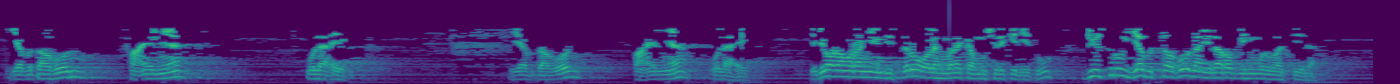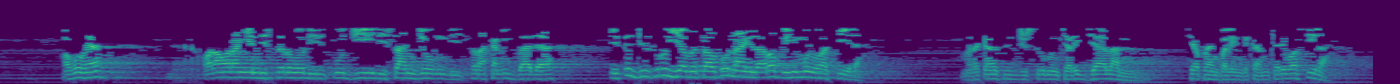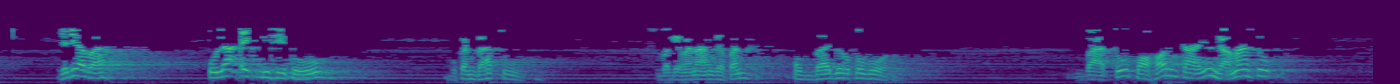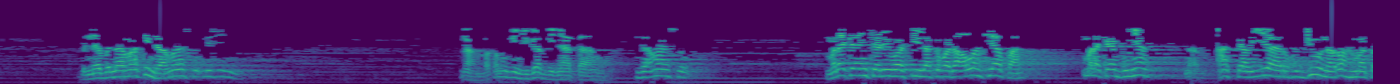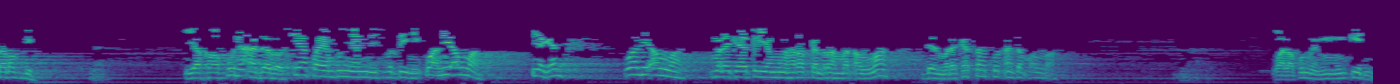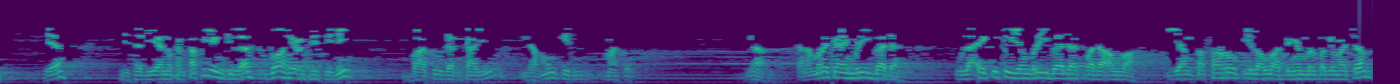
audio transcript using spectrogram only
Yabtahun fa'ilnya ulaik. Yabtahun fa'ilnya ulaik. Jadi orang-orang yang diseru oleh mereka musyrikin itu justru yabtahuna ila rabbihimul wasilah apa ya? Orang-orang yang diseru dipuji disanjung diserahkan ibadah itu justru yabtahuna ila rabbihimul wasilah mereka justru mencari jalan. Siapa yang paling dekat? Mencari wasilah. Jadi apa? Ulaik di situ bukan batu. Sebagaimana anggapan ubadul kubur. Batu, pohon, kayu nggak masuk. Benda-benda mati nggak masuk di sini. Nah, bahkan mungkin juga binatang nggak masuk. Mereka yang cari wasilah kepada Allah siapa? Mereka yang punya nah, akal yarjuna rahmat rabbih. Nah, yakhafuna adzab. Siapa yang punya ini seperti ini? Wali Allah. Iya kan? Wali Allah. Mereka itu yang mengharapkan rahmat Allah dan mereka takut azab Allah. Walaupun memang mungkin ya bisa dianukan, tapi yang jelas zahir di sini batu dan kayu tidak mungkin masuk. Nah, karena mereka yang beribadah, ulaik itu yang beribadah kepada Allah, yang tafarruq ila Allah dengan berbagai macam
